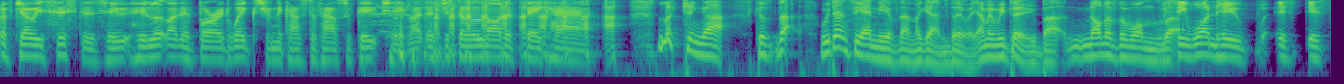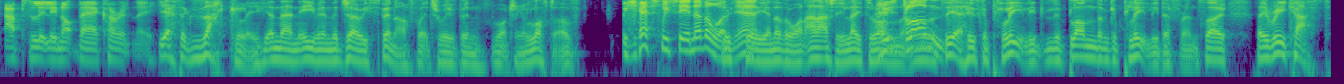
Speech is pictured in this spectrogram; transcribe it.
of Joey's sisters, who who look like they've borrowed wigs from the cast of House of Gucci. Like there's just a lot of big hair. Looking at because that we don't see any of them again, do we? I mean, we do, but none of the ones We that see one who is is absolutely not there currently. Yes, exactly. And then even in the Joey spin-off, which we've been watching a lot of, Yes, we see another one. we yes. see another one, and actually later on, Who's blonde? Yeah, who's completely blonde and completely different. So they recast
